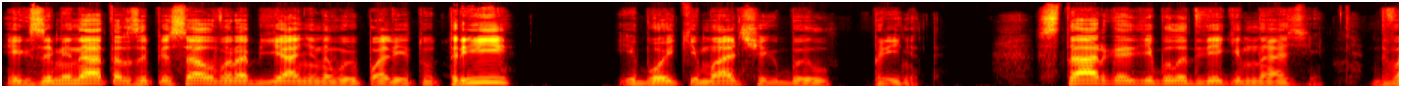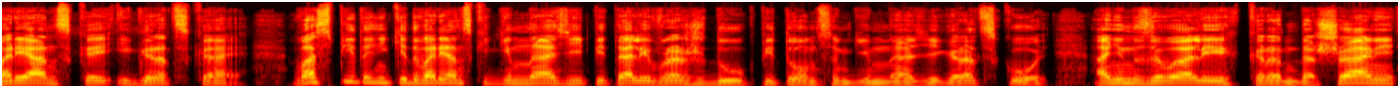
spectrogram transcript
Экзаменатор записал Воробьянинову и Политу три, и бойкий мальчик был принят. Старгороде было две гимназии дворянская и городская. Воспитанники дворянской гимназии питали вражду к питомцам гимназии городской. Они называли их карандашами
